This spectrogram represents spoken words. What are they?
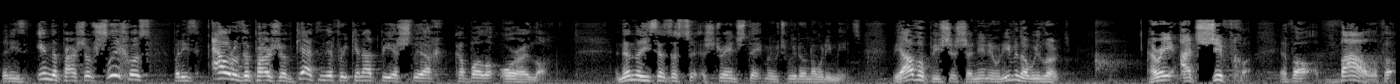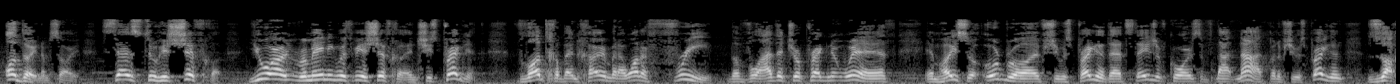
that he's in the parsha of Shlichus, but he's out of the parsha of Get, and therefore he cannot be a Shliach Kabbalah or a Loch. And then he says a, strange statement which we don't know what he means. Even though we learned Hare at shifcha. If a val, if a odoin, I'm sorry, says to his shifcha, "You are remaining with me as shifcha," and she's pregnant, vladcha ben chayim, but I want to free the vlad that you're pregnant with. Im haisa ubra, if she was pregnant at that stage, of course. If not, not. But if she was pregnant, zach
